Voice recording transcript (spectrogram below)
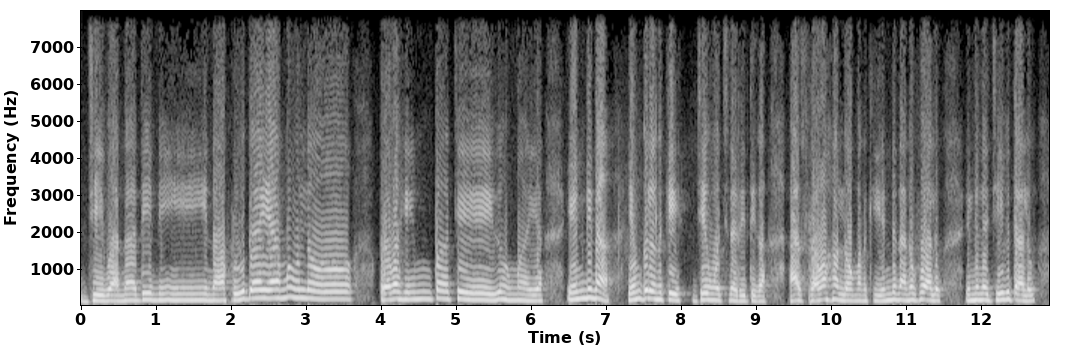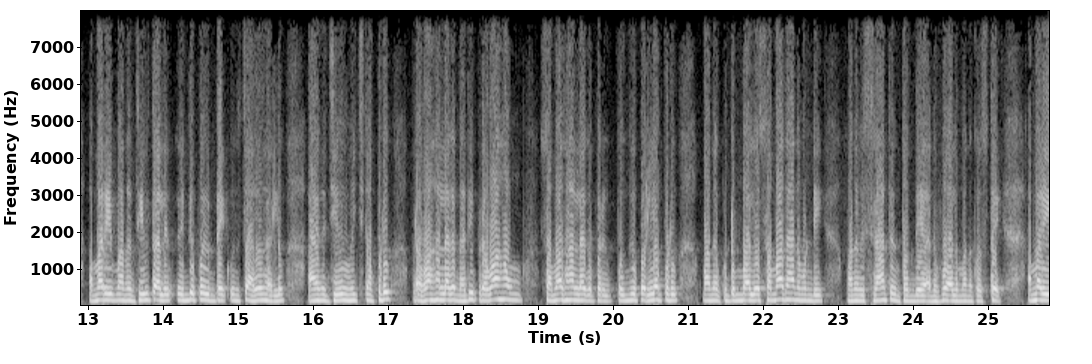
జీవ నదిని నా హృదయములో ప్రవహింపచేయుమయ ఎండిన ఎముకలకి జీవం వచ్చిన రీతిగా ఆ ప్రవాహంలో మనకి ఎండిన అనుభవాలు ఎండిన జీవితాలు మరి మన జీవితాలు ఎండిపోయి ఉంటాయి కొన్ని చాలాసార్లు ఆయన జీవం ఇచ్చినప్పుడు ప్రవాహంలాగా నది ప్రవాహం సమాధానంలాగా పెరుగు- పొంగి పొరినప్పుడు మన కుటుంబాల్లో సమాధానం ఉండి మన విశ్రాంతిని పొందే అనుభవాలు మనకు వస్తాయి మరి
